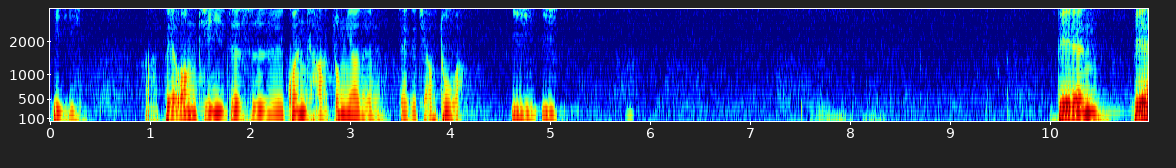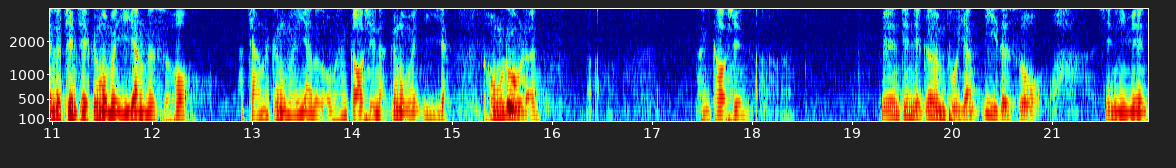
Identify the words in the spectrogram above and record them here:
一义啊，不要忘记，这是观察重要的这个角度啊，一义。别人别人的见解跟我们一样的时候，讲的跟我们一样的时候，我们很高兴的、啊，跟我们一样，同路人。很高兴啊！别人见解跟我们不一样，异的时候，哇，心里面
